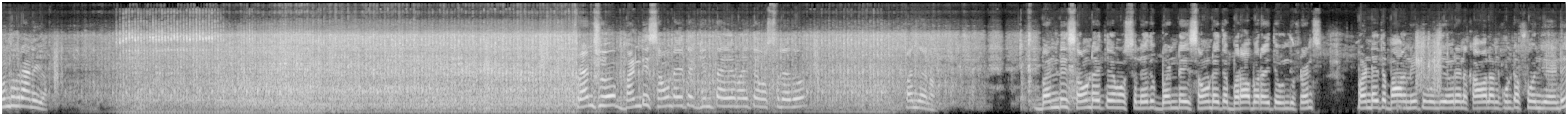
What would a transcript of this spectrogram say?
ముందుకు రాని ఇక. ఫ్రెండ్స్ బండి సౌండ్ అయితే గింత ఏమైతే వస్తలేదు. పంజానా. బండి సౌండ్ అయితే ఏం వస్తలేదు. బండి సౌండ్ అయితే బరాబర్ అయితే ఉంది ఫ్రెండ్స్. బండి అయితే బాగా నీట్గా ఉంది. ఎవరైనా కావాలనుకుంటే ఫోన్ చేయండి.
